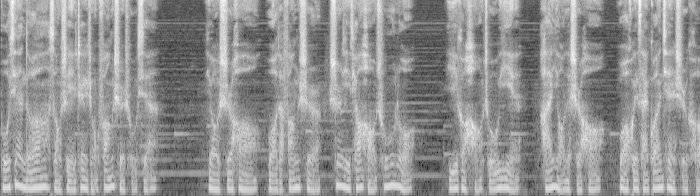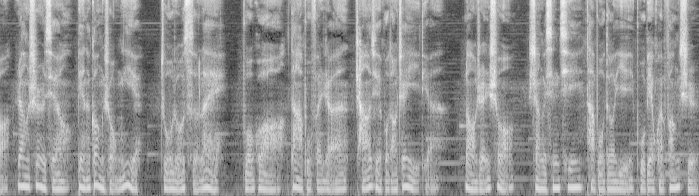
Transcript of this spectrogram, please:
不见得总是以这种方式出现。有时候，我的方式是一条好出路，一个好主意；还有的时候，我会在关键时刻让事情变得更容易，诸如此类。不过，大部分人察觉不到这一点。老人说，上个星期他不得已不变换方式，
